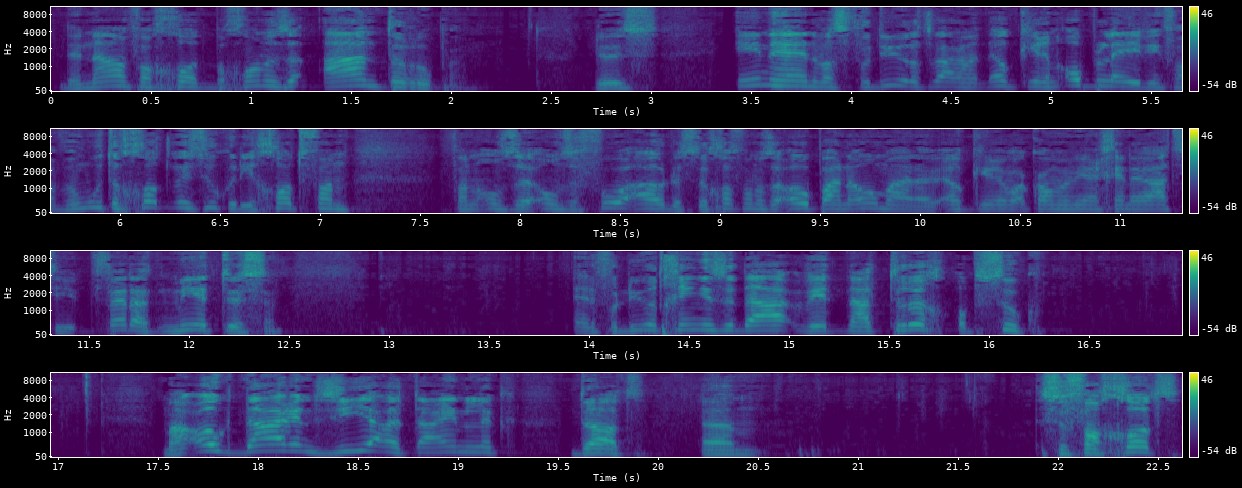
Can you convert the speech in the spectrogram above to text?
de naam van God, begonnen ze aan te roepen. Dus in hen was voortdurend, waren het elke keer een opleving van we moeten God weer zoeken. Die God van, van onze, onze voorouders, de God van onze opa en oma. En elke keer kwam er weer een generatie verder meer tussen. En voortdurend gingen ze daar weer naar terug op zoek. Maar ook daarin zie je uiteindelijk dat ehm, ze van God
